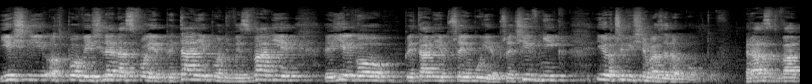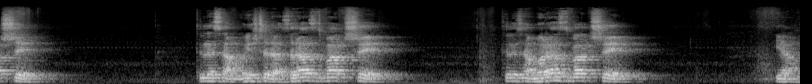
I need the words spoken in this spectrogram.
jeśli odpowie źle na swoje pytanie bądź wyzwanie, jego pytanie przejmuje przeciwnik i oczywiście ma 0 punktów. Raz, dwa, trzy. Tyle samo, jeszcze raz. Raz, dwa, trzy. Tyle samo. Raz, dwa, trzy. Ja.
